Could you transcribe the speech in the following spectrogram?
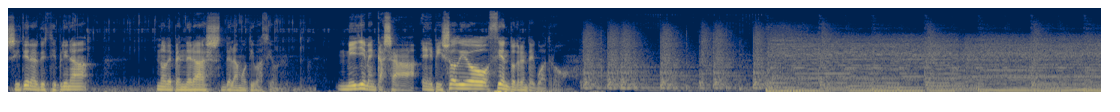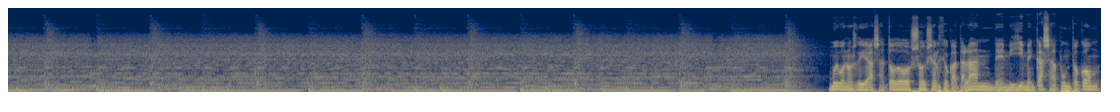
Si tienes disciplina, no dependerás de la motivación. Mi Gym en Casa, episodio 134. Muy buenos días a todos, soy Sergio Catalán de migymencasa.com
